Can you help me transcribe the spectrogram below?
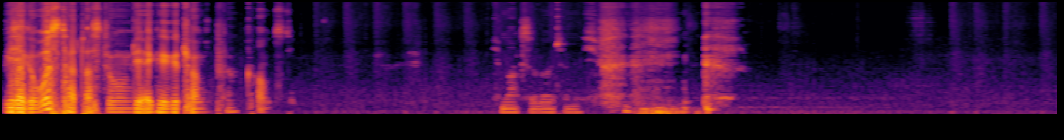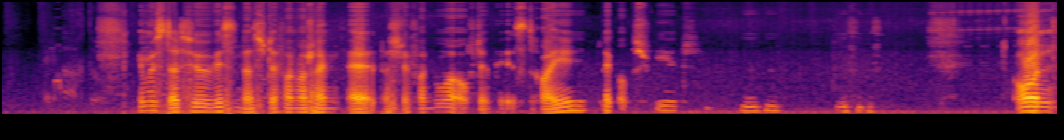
Wie der gewusst hat, dass du um die Ecke gejumpt kommst. Ich mag so Leute nicht. Ihr müsst dafür wissen, dass Stefan wahrscheinlich, äh, dass Stefan nur auf der PS3 Black Ops spielt. Mhm. Und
